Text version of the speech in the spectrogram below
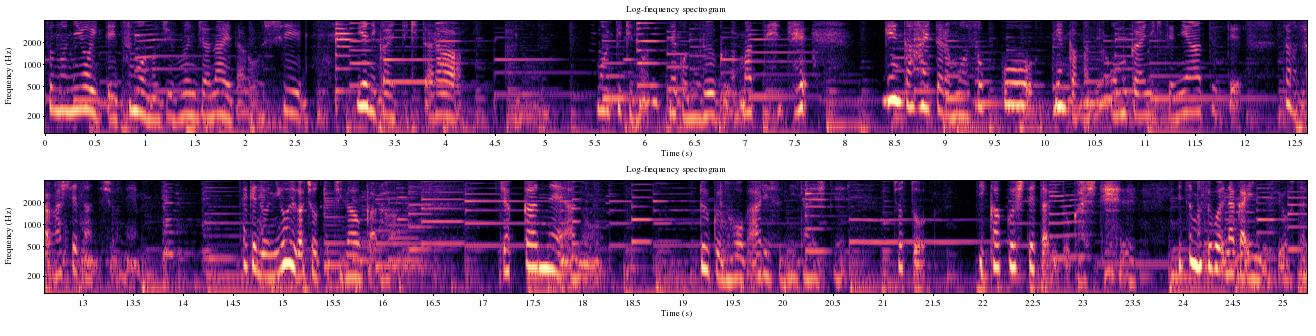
その匂いっていつもの自分じゃないだろうし家に帰ってきたらあのもう一匹の猫のルークが待っていて玄関入ったらもう速攻玄関までお迎えに来てニャーって言って多分探してたんでしょうね。だけど匂いがちょっと違うから若干ねあのルークの方がアリスに対してちょっと威嚇してたりとかしていつもすごい仲いいんですよ2人は。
